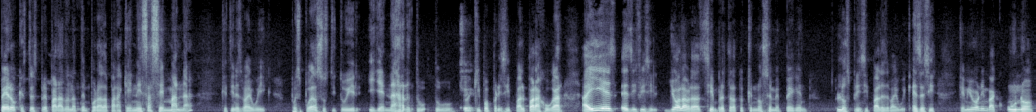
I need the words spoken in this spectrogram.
pero que estés preparado en la temporada para que en esa semana que tienes bye week, pues puedas sustituir y llenar tu, tu, equipo principal para jugar. Ahí es, es difícil. Yo la verdad siempre trato que no se me peguen los principales de bye week. Es decir, que mi running back 1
